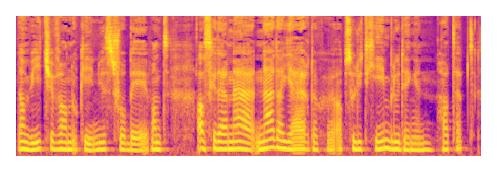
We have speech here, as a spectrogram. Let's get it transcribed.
dan weet je van oké, nu is het voorbij. Want als je daarna, na dat jaar, dat je absoluut geen bloedingen gehad hebt,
